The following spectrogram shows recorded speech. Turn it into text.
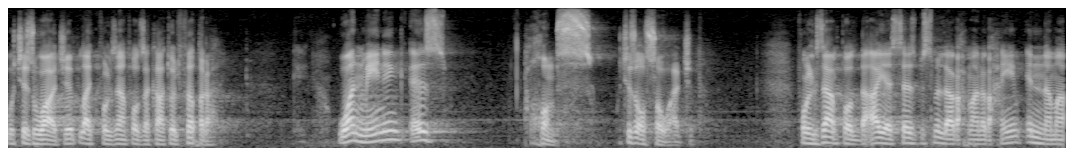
which is wajib, like for example, zakatul fitrah. Okay. One meaning is khums, which is also wajib. For example, the ayah says, Bismillah ar-Rahman ar-Rahim, إِنَّمَا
